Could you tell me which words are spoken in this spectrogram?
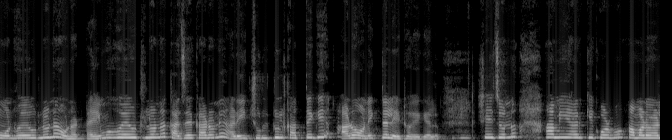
মন হয়ে উঠল না, ওনার টাইমও হয়ে উঠল না কাজের কারণে, আর এই চুল টুল কাটতে গিয়ে আরও অনেকটা লেট হয়ে গেল। সেই জন্য আমি আর কি করব, আমারও আর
